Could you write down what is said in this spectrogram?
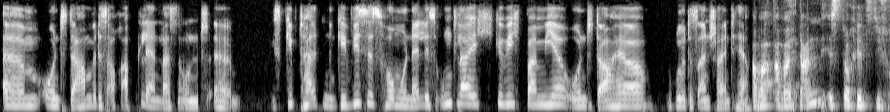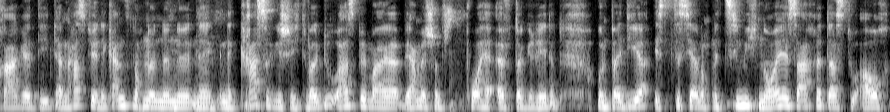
Ähm, und da haben wir das auch abklären lassen. Und äh, es gibt halt ein gewisses hormonelles Ungleichgewicht bei mir und daher rührt es anscheinend her. Aber, aber dann ist doch jetzt die Frage, die, dann hast du ja eine ganz noch eine, eine, eine, eine krasse Geschichte, weil du hast mir mal, wir haben ja schon vorher öfter geredet und bei dir ist es ja noch eine ziemlich neue Sache, dass du auch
